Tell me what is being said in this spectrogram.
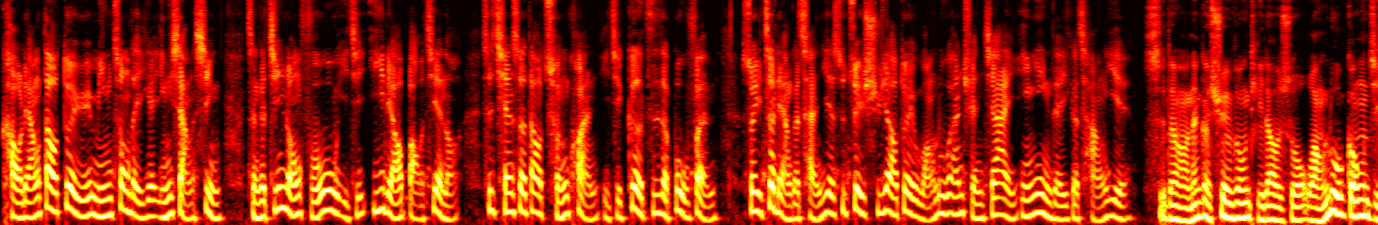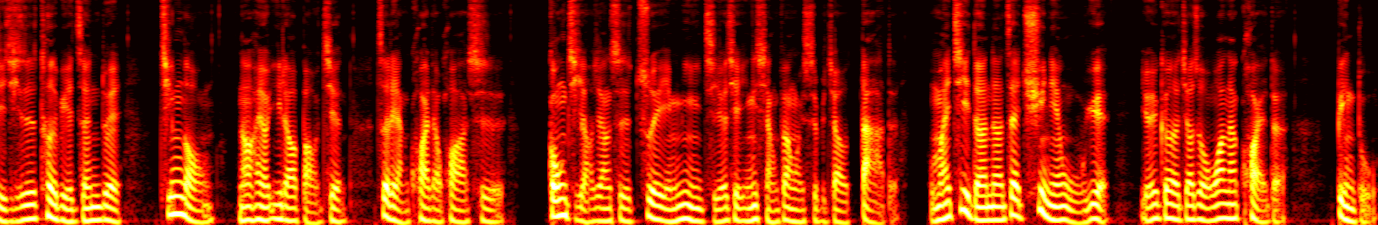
考量到对于民众的一个影响性，整个金融服务以及医疗保健哦，是牵涉到存款以及各资的部分，所以这两个产业是最需要对网络安全加以应应的一个行业。是的哦，那个旋风提到说，网络攻击其实特别针对金融，然后还有医疗保健。这两块的话是攻击，好像是最密集，而且影响范围是比较大的。我们还记得呢，在去年五月有一个叫做 WannaCry 的病毒，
